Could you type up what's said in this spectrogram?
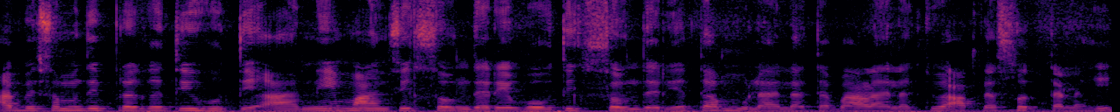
अभ्यासामध्ये प्रगती होते आणि मानसिक सौंदर्य बौद्धिक सौंदर्य त्या मुलाला त्या बाळाला किंवा आपल्या स्वतःलाही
